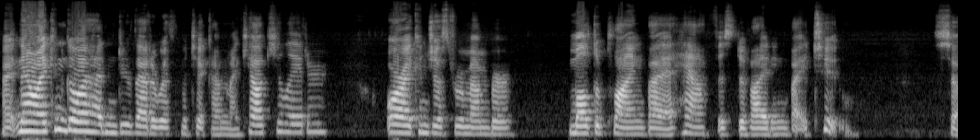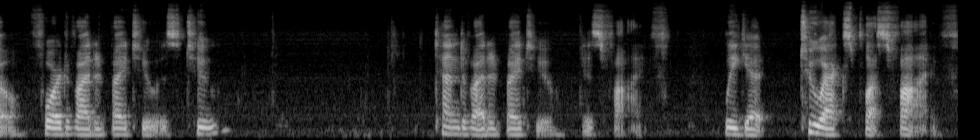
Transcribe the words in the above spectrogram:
All right, now I can go ahead and do that arithmetic on my calculator, or I can just remember multiplying by a half is dividing by 2. So 4 divided by 2 is 2. 10 divided by 2 is 5 we get 2x plus 5.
